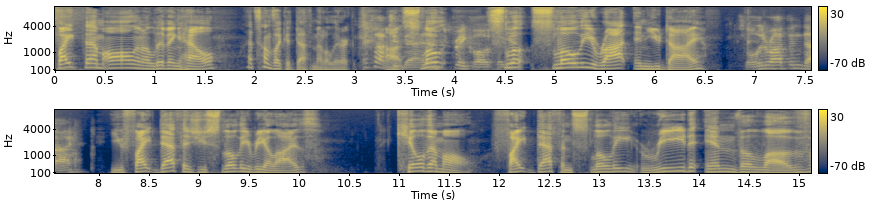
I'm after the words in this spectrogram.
fight them all in a living hell that sounds like a death metal lyric That's not too Uh, bad. slow- That's pretty close. Guess. slowly rot and you die. Slowly rot and die. You fight death as you slowly realize. Kill them all. Fight death and slowly read in the love.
